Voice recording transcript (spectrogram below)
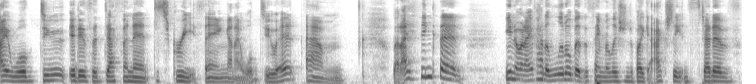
I will do it is a definite discrete thing and I will do it. Um but I think that you know, and I've had a little bit the same relationship like actually instead of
